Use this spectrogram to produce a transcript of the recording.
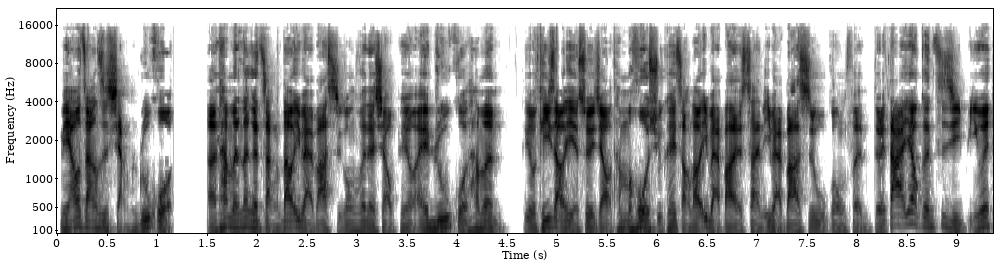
你要这样子想，如果呃他们那个长到一百八十公分的小朋友，诶，如果他们有提早一点睡觉，他们或许可以长到一百八十三、一百八十五公分。对，大家要跟自己比，因为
